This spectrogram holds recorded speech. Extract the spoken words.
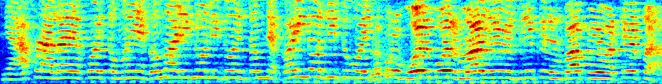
ને આપણા લાયક હોય તો મેં ગમાડી નો લીધો હોય તમને કઈ નો દીધું હોય. નકરું બોલ બોલમાં એવી દીકરી ને બાપ એવા ટેટા.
